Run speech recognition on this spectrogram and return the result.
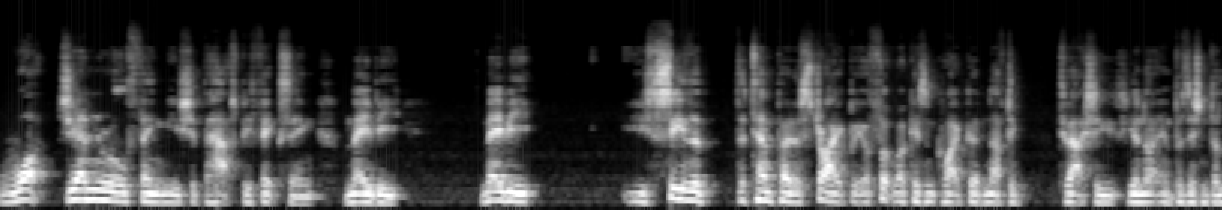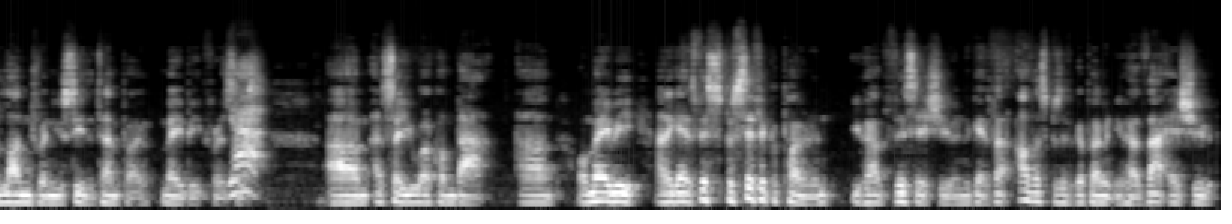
what general thing you should perhaps be fixing. Maybe, maybe you see the, the tempo to strike, but your footwork isn't quite good enough to, to actually, you're not in position to lunge when you see the tempo, maybe, for instance. Yeah. Um, and so you work on that. Um, or maybe, and against this specific opponent, you have this issue, and against that other specific opponent, you have that issue.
